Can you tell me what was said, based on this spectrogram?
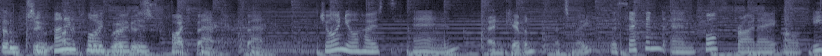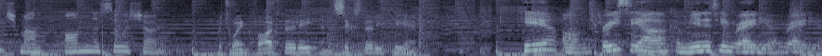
Welcome to Unemployed Workers Fight Back. Back. Join your hosts Anne And Kevin, that's me, the second and fourth Friday of each month on the Sewer Show. between 5:30 and 6:30 p.m. Here on 3CR Community Radio. Radio.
